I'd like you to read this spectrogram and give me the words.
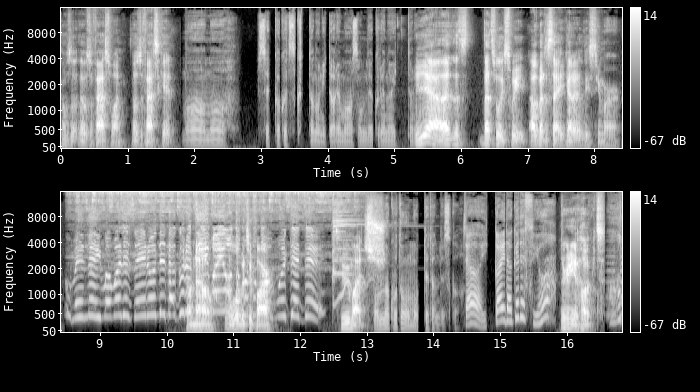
That was a, that was a fast one. That was a fast skit. Yeah, that, that's that's really sweet. I was about to say you gotta at least humor her. Oh no, a little bit too far 思ってて Too そん much. なことを思ってたんですかじゃあ一回だけですよ They're gonna get hooked. 交通事故イベン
